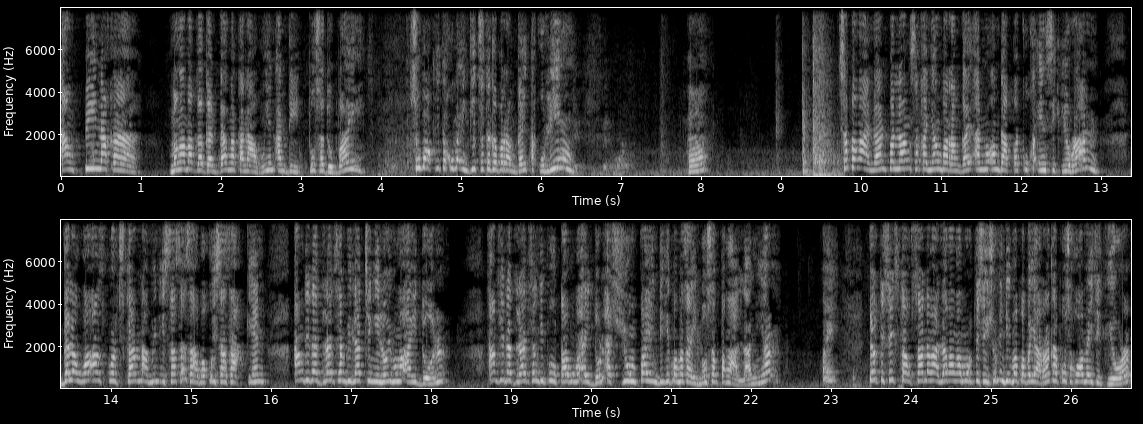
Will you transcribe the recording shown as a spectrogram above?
Ang pinaka mga magaganda nga tanawin andito sa Dubai. So bakit ako mainggit sa taga-barangay Takuling? Ha? Sa pangalan pa lang sa kanyang barangay, ano ang dapat ko ka-insecurean? Dalawa ang sports car namin, isa sa asawa ko, isa sa akin. Ang dinadrive sa bilat chingiloy mga idol. Ang dinadrive sa diputa mga idol, assume pa hindi pa masaylo sa pangalan niya. Ay, 36,000 na nga lang ang amortization, hindi mapabayaran, tapos ako may secure.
